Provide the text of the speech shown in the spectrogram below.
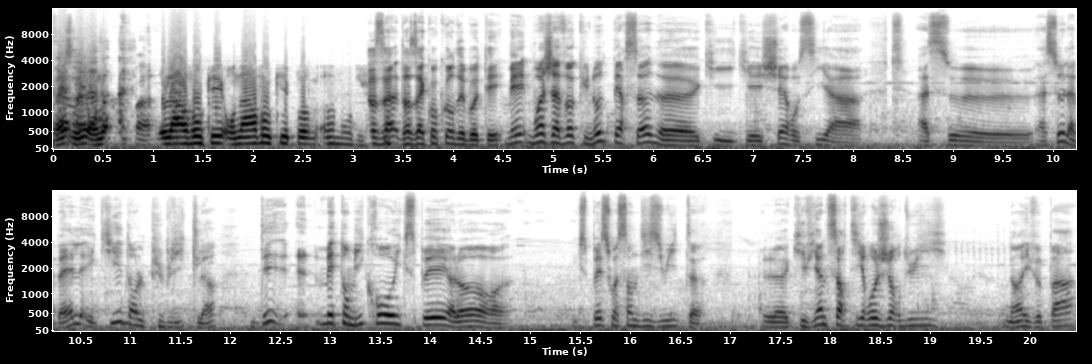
Ouais, oui, on a, on l'a invoqué, on a invoqué Pomme. Oh mon dieu. dans un, dans un concours de beauté. Mais moi, j'invoque une autre personne euh, qui, qui est chère aussi à, à, ce, à ce label et qui est dans le public là. Des- euh, mets ton micro XP alors. XP 78 le- qui vient de sortir aujourd'hui. Non, il veut pas.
